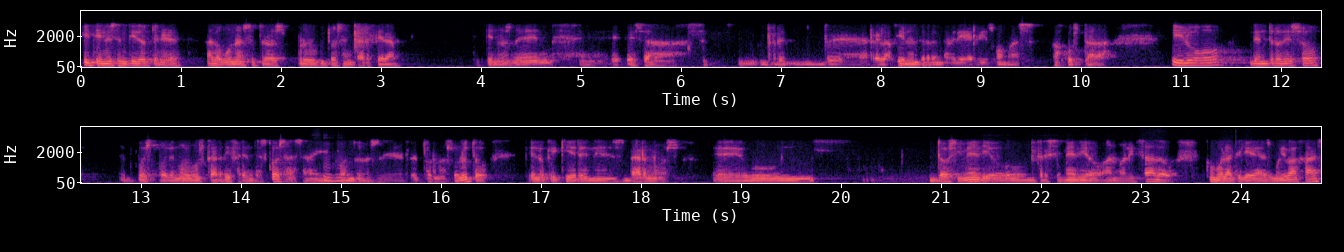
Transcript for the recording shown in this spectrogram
y tiene sentido tener algunos otros productos en cartera que nos den eh, esa relación entre rentabilidad y riesgo más ajustada. Y luego, dentro de eso, pues podemos buscar diferentes cosas. Hay fondos de retorno absoluto que lo que quieren es darnos eh, un dos y medio o un tres y medio anualizado con volatilidades muy bajas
